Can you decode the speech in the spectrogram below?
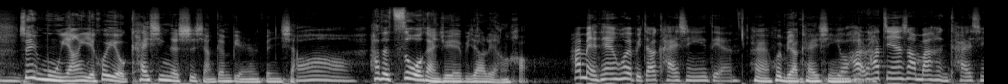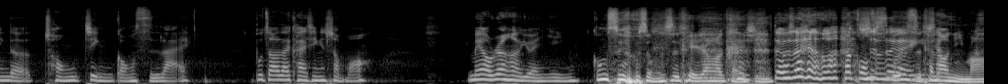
嗯、所以母羊也会有开心的事想跟别人分享。哦，他的自我感觉也比较良好。他每天会比较开心一点，嘿，会比较开心一点。有他，他今天上班很开心的冲进公司来，不知道在开心什么，没有任何原因。公司有什么事可以让他开心？对，我在想说，他公司不是只看到你吗？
